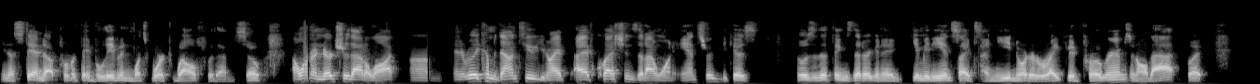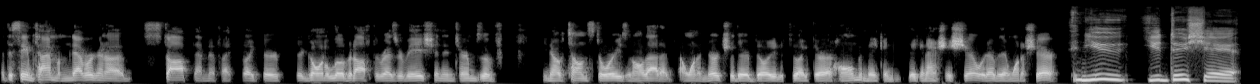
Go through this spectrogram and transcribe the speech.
you know stand up for what they believe in what's worked well for them. So i want to nurture that a lot um, and it really comes down to you know I, I have questions that i want answered because those are the things that are going to give me the insights i need in order to write good programs and all that. But at the same time i'm never going to stop them if i feel like they're they're going a little bit off the reservation in terms of you know telling stories and all that. I, I want to nurture their ability to feel like they're at home and they can they can actually share whatever they want to share. And you you do share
